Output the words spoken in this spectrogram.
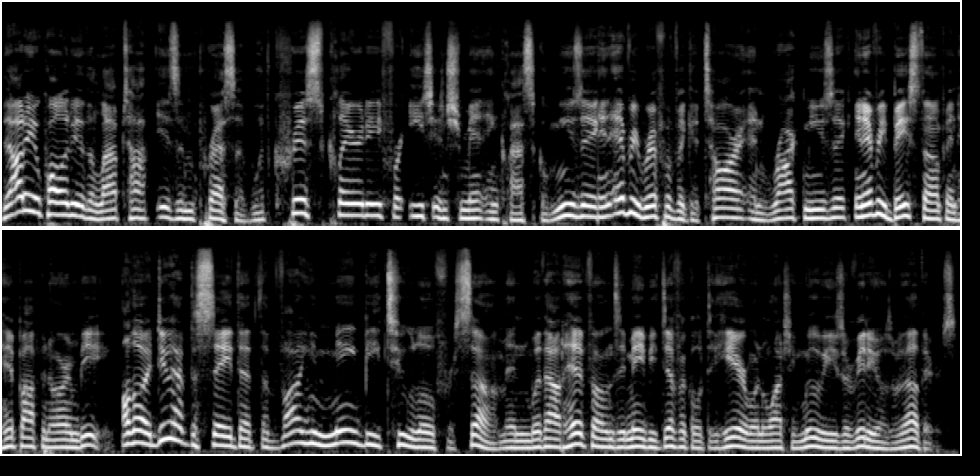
The audio quality of the laptop is impressive, with crisp clarity for each instrument in classical music, in every riff of a guitar and rock music, in every bass thump in hip hop and R&B. Although I do have to say that the volume may be too low for some, and without headphones it may be difficult to hear when watching movies or videos with others.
